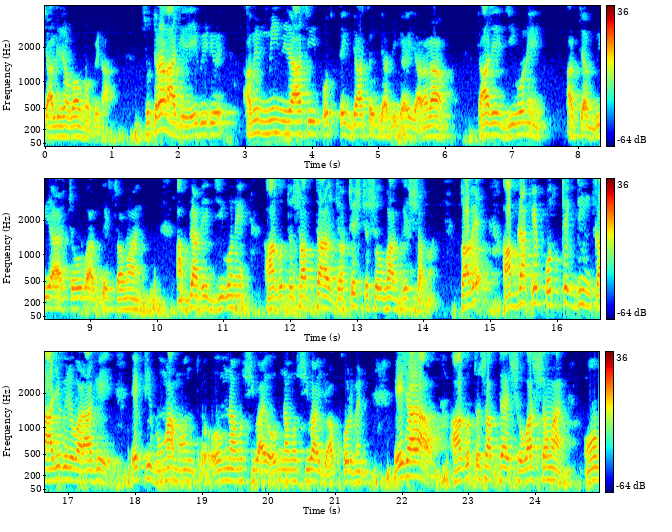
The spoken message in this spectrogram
চালের অভাব হবে না। সুতরাং আজকের এই ভিডিওয়ে আমি মীন রাশির প্রত্যেক জাতক জাতিকাকে জানালাম, তাদের জীবনে একটা বিরাট সৌভাগ্যের সময়, আপনাদের জীবনে আগত সপ্তাহ যথেষ্ট সৌভাগ্যের সময়। তবে আপনাকে প্রত্যেক দিন কাজে বেরোবার আগে একটি মহামন্ত্র ওম নম শিবায়, ওম নম শিবায় জপ করবেন। এছাড়াও আগত সপ্তাহে শোবার সময় ওম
